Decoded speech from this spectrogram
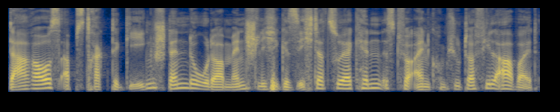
Daraus abstrakte Gegenstände oder menschliche Gesichter zu erkennen, ist für einen Computer viel Arbeit.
